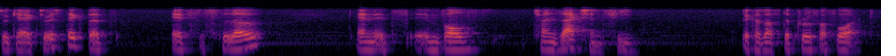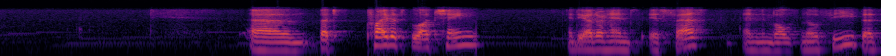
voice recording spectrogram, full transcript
two characteristics, but it's slow and it involves transaction fee because of the proof of work. Um, but private blockchain, on the other hand, is fast and involves no fee, but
